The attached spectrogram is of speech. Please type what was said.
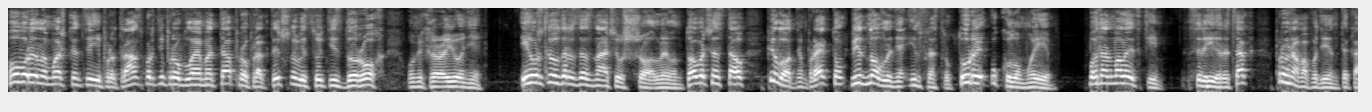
Говорили мешканці і про транспортні проблеми та про практичну відсутність дорог у мікрорайоні. Ігор Слюзер зазначив, що Леонтовича став пілотним проектом відновлення інфраструктури у Коломиї. Богдан Малецький, Сергій Грицак, програма «Події НТК».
